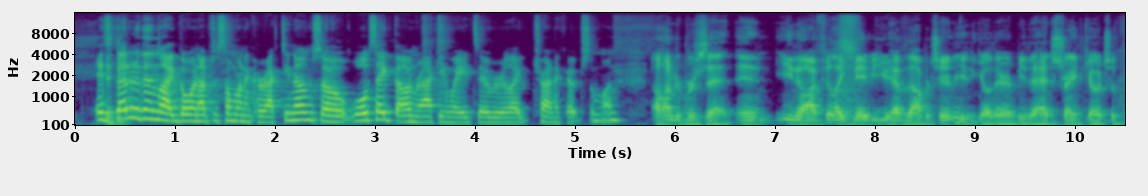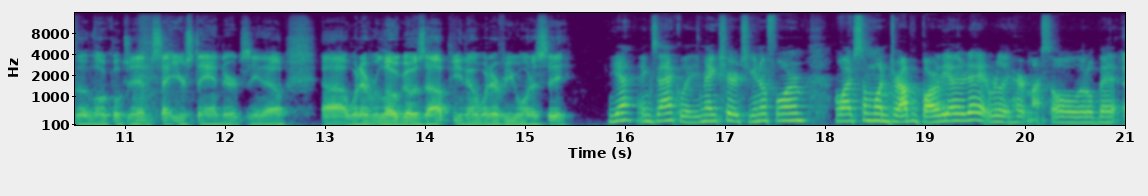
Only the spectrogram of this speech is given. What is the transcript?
it's better than like going up to someone and correcting them. So we'll take the unracking weights over like trying to coach someone. A hundred percent. And you know, I feel like maybe you have the opportunity to go there and be the head strength coach of the local gym, set your standards, you know, uh, whatever logos up, you know, whatever you want to see. Yeah, exactly. Make sure it's uniform. I watched someone drop a bar the other day. It really hurt my soul a little bit.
